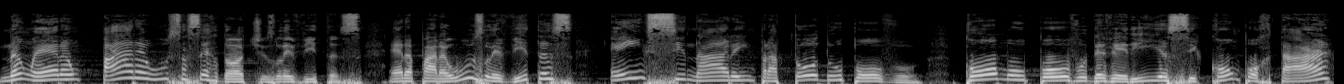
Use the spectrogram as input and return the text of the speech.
não eram para os sacerdotes levitas, era para os levitas ensinarem para todo o povo como o povo deveria se comportar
